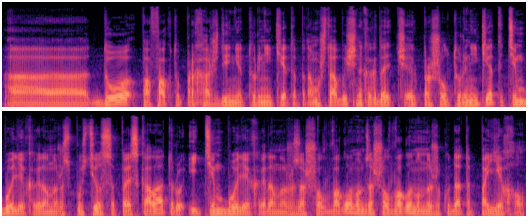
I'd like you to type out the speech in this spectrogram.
э, до, по факту, прохождения турникета. Потому что обычно, когда человек прошел турникет, и тем более, когда он уже спустился по эскалатору, и тем более, когда он уже зашел в вагон, он зашел в вагон, он уже куда-то поехал.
